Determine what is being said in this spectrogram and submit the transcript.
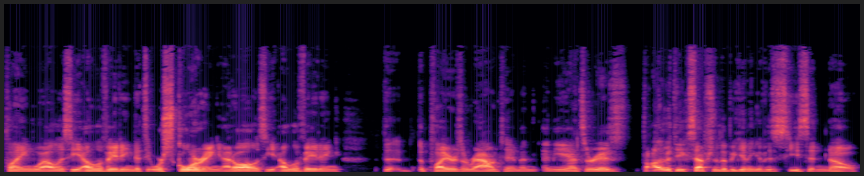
playing well. Is he elevating the team or scoring at all? Is he elevating the, the players around him? And and the answer is probably with the exception of the beginning of his season, no.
